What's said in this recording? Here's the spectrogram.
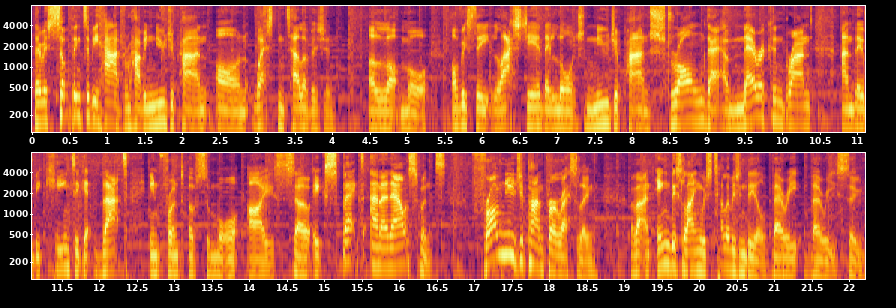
there is something to be had from having New Japan on Western television a lot more. Obviously, last year they launched New Japan Strong, their American brand, and they'll be keen to get that in front of some more eyes. So expect an announcement from New Japan Pro Wrestling about an English language television deal very, very soon.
